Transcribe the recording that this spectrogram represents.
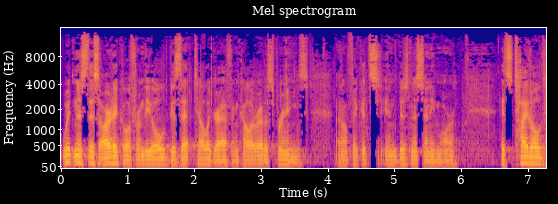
Witness this article from the old Gazette Telegraph in Colorado Springs. I don't think it's in business anymore. It's titled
